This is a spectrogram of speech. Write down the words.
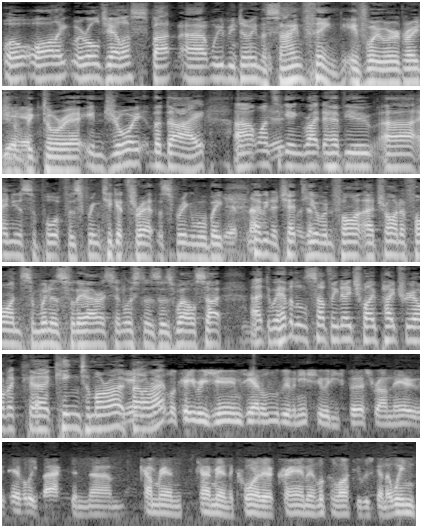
Well, Wally, we're all jealous, but uh, we'd be doing the same thing if we were in regional yeah. Victoria. Enjoy the day. Uh, once yeah. again, great to have you uh, and your support for Spring Ticket throughout the spring. And we'll be yeah, no, having a chat to you and uh, trying to find some winners for the RSN listeners as well. So, uh, do we have a little something each way, Patriotic uh, King tomorrow at Ballarat? look, he resumes. He had a little bit of an issue at his first run there. He was heavily backed and um, come around came around the corner there at Cranbourne, looking like he was going to win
